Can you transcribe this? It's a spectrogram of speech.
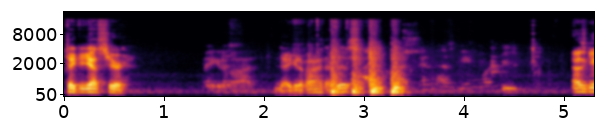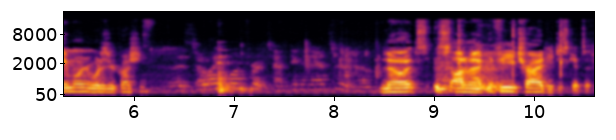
Take a guess here. Negative I. Negative I, there it is. I have a question as game warden. As game warden, what is your question? Is there like one for attempting an answer? No? No, it's it's automatic. If he tried, he just gets it.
